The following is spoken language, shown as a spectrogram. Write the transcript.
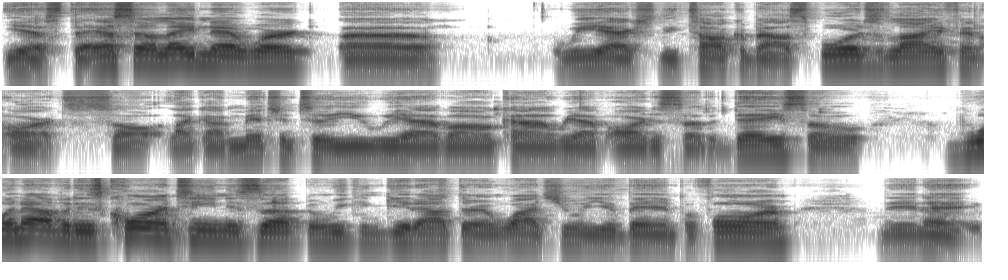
yes, the SLA network. Uh, we actually talk about sports, life, and arts. So, like I mentioned to you, we have all kind. We have artists of the day. So, whenever this quarantine is up and we can get out there and watch you and your band perform, then hey,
